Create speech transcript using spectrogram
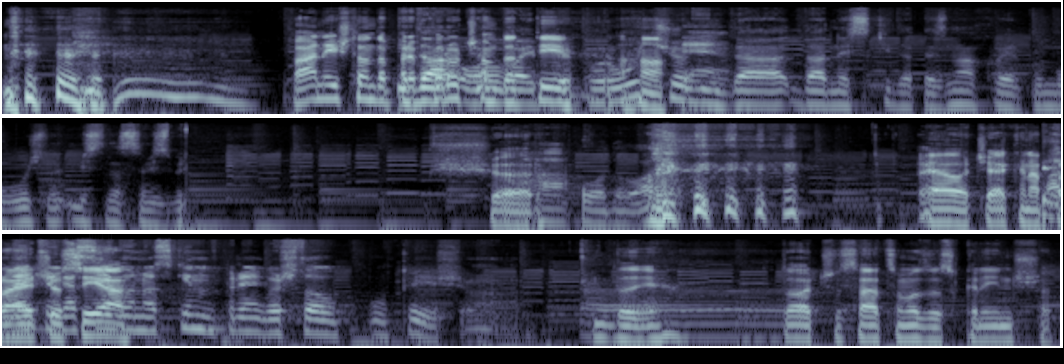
Pa ništa, onda da, preporučam da, ovaj, ti... Preporučio Aha. bi da, da ne skidate znakove jer po mogućnosti, mislim da sam izbrisao Sure. Evo, čekaj, Pa napravit neće ću si ja. sigurno skinut prije nego što upišu. Da je. To ću sad sam uzeo screenshot.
